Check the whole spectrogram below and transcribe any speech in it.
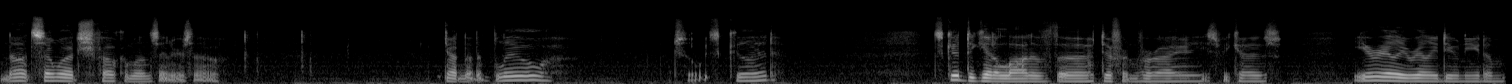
Not so much Pokemon centers, though. Got another blue, which is always good. It's good to get a lot of the different varieties because you really, really do need them.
